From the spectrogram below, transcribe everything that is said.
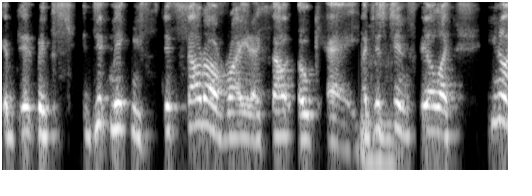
It, it, it, didn't make me. It felt all right. I felt okay. Mm-hmm. I just mm-hmm. didn't feel like you know.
